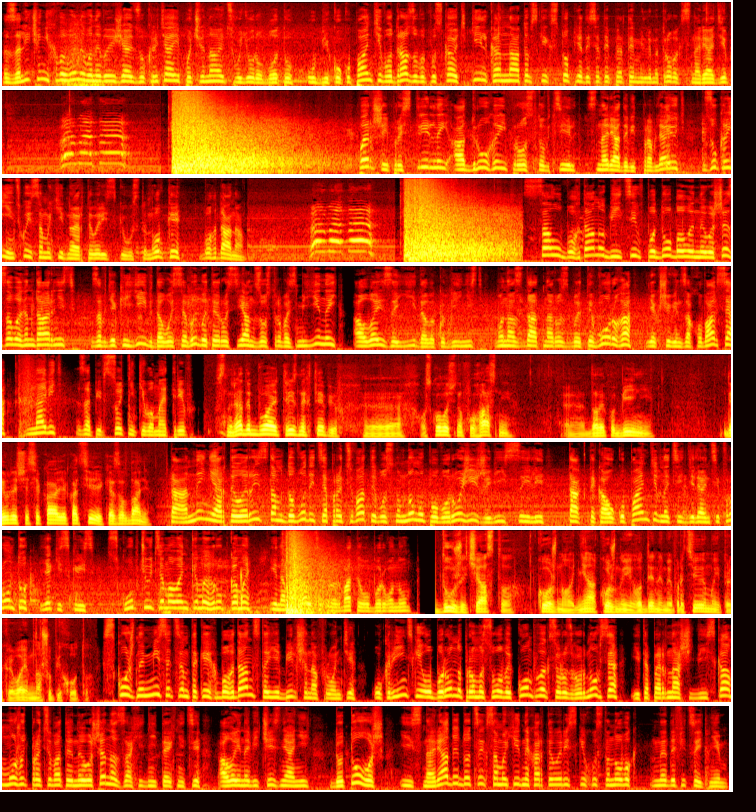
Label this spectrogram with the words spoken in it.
За лічені хвилини вони виїжджають з укриття і починають свою роботу. У бік окупантів одразу випускають кілька натовських 155 мм снарядів. Перший пристрільний, а другий просто в ціль. Снаряди відправляють з української самохідної артилерійської установки Богдана. САУ Богдану бійців подобали не лише за легендарність. Завдяки їй вдалося вибити росіян з острова Зміїний, але й за її далекобійність. Вона здатна розбити ворога, якщо він заховався, навіть за півсотні кілометрів. Снаряди бувають різних типів: е, осколочно-фугасні, е, далекобійні, дивлячись, яка, яка ціль, яке завдання. Та нині артилеристам доводиться працювати в основному по ворожій живій силі. Тактика окупантів на цій ділянці фронту, як і скрізь, скупчуються маленькими групками і намагаються прорвати оборону. Дуже часто кожного дня, кожної години ми працюємо і прикриваємо нашу піхоту. З кожним місяцем таких Богдан стає більше на фронті. Український оборонно-промисловий комплекс розгорнувся, і тепер наші війська можуть працювати не лише на західній техніці, але й на вітчизняній. До того ж, і снаряди до цих самохідних артилерійських установок не дефіцитні.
